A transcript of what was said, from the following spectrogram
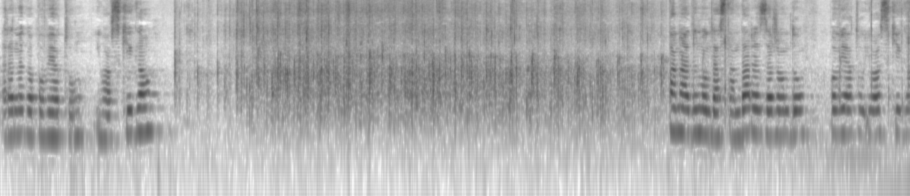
radnego powiatu iławskiego, pana Edmunda Standarę z zarządu powiatu iławskiego,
